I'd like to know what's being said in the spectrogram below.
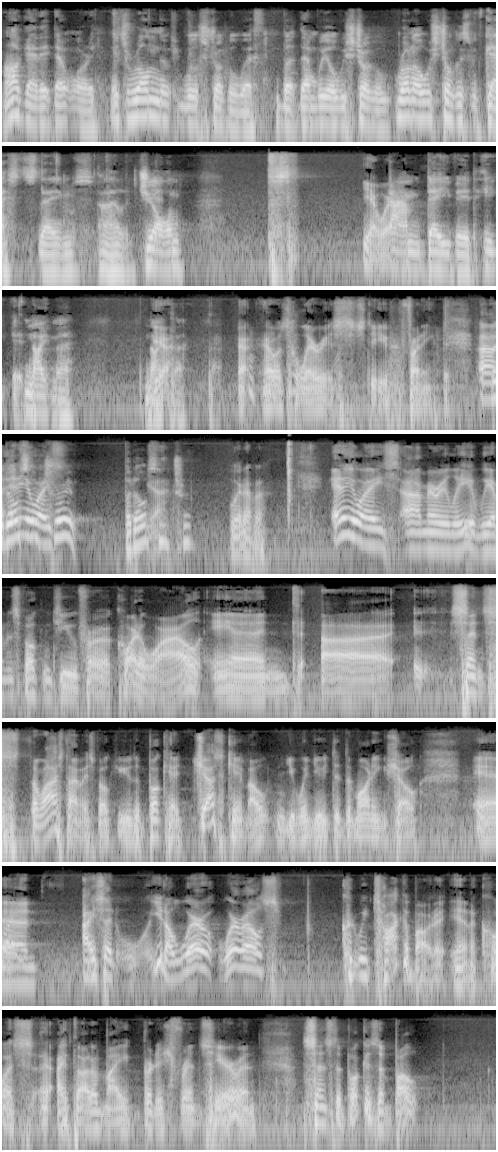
I'll get it. Don't worry. It's Ron that we'll struggle with, but then we always struggle. Ron always struggles with guests' names. Uh, John, Yeah, where? Sam, David, he, Nightmare, Nightmare. That, that was hilarious, Steve. Funny. Uh, But also anyways, true. But also Yeah. true. whatever. Anyways, uh, Mary Lee, we haven't spoken to you for quite a while, and uh, since the last time I spoke to you, the book had just came out and you, when you did the morning show, and I said, you know, where where else could we talk about it? And of course, I thought of my British friends here, and since the book is about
